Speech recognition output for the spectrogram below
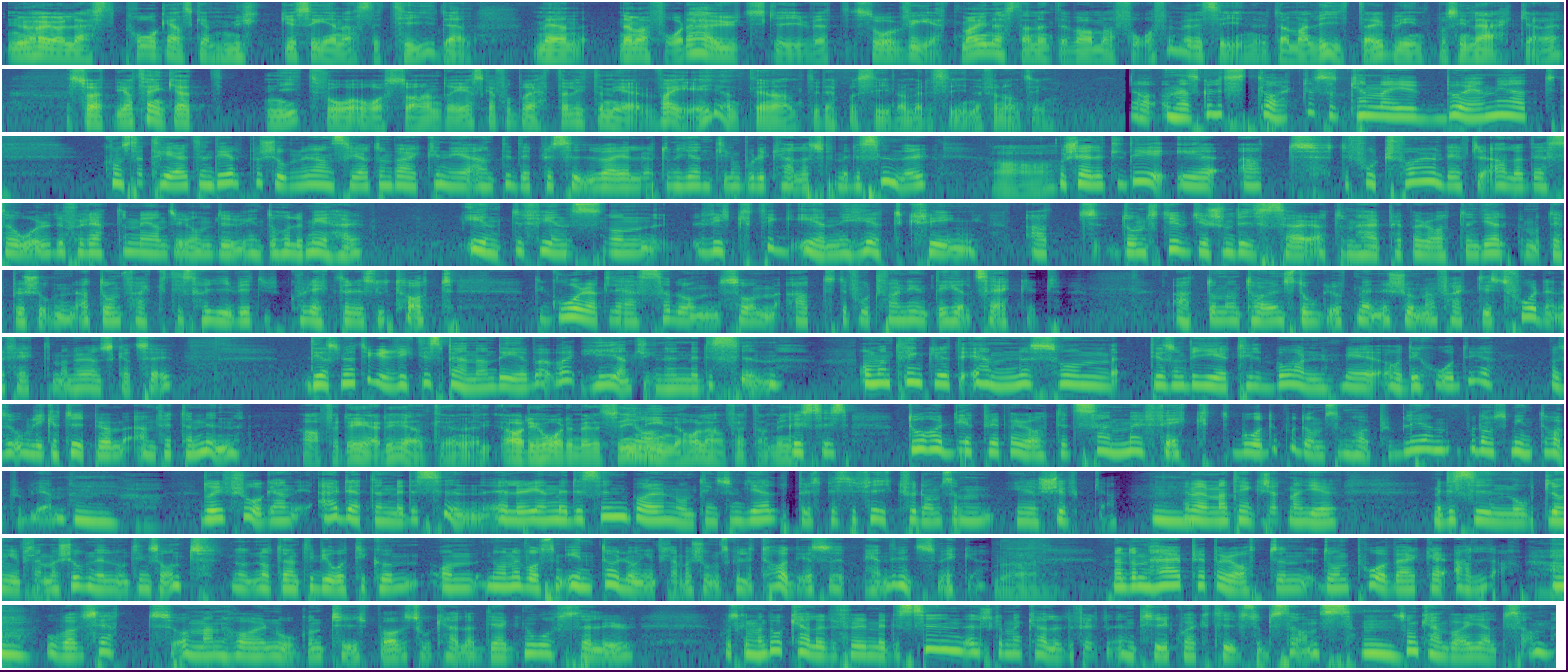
Nu har jag läst på ganska mycket senaste tiden men när man får det här utskrivet så vet man ju nästan inte vad man får för medicin utan man litar ju blint på sin läkare. Så att jag tänker att ni två, Åsa och André, ska få berätta lite mer. Vad är egentligen antidepressiva mediciner för någonting? Ja, om jag skulle starta så kan man ju börja med att konstatera att en del personer anser att de varken är antidepressiva eller att de egentligen borde kallas för mediciner. Ja. Och skälet till det är att det fortfarande efter alla dessa år, du får rätta mig André om du inte håller med här, inte finns någon riktig enighet kring att de studier som visar att de här preparaten hjälper mot depression, att de faktiskt har givit korrekta resultat. Det går att läsa dem som att det fortfarande inte är helt säkert att om man tar en stor grupp människor man faktiskt får den effekten man har önskat sig. Det som jag tycker är riktigt spännande är vad, vad är egentligen en medicin? Om man tänker ett ämne som det som vi ger till barn med ADHD, alltså olika typer av amfetamin. Ja, för det är det egentligen. ADHD-medicin ja, innehåller amfetamin. Precis. Då har det preparatet samma effekt både på de som har problem och på de som inte har problem. Mm. Då är frågan, är detta en medicin? Eller är en medicin bara någonting som hjälper specifikt för de som är sjuka? Mm. Menar, man tänker sig att man ger medicin mot lunginflammation eller någonting sånt, något antibiotikum. Om någon av oss som inte har lunginflammation skulle ta det så händer det inte så mycket. Nej. Men de här preparaten de påverkar alla mm. oavsett om man har någon typ av så kallad diagnos eller och ska man då kalla det för medicin eller ska man kalla det för en psykoaktiv substans mm. som kan vara hjälpsam?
